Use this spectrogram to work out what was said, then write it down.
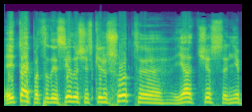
Итак, пацаны, следующий скриншот. Э, я, честно, не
